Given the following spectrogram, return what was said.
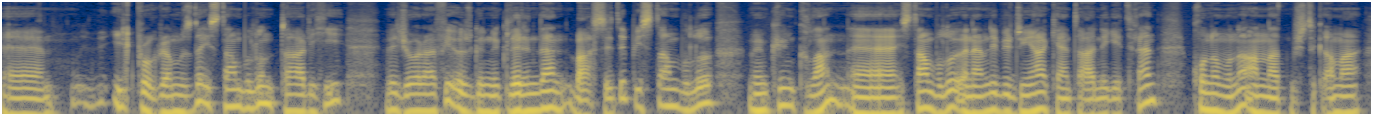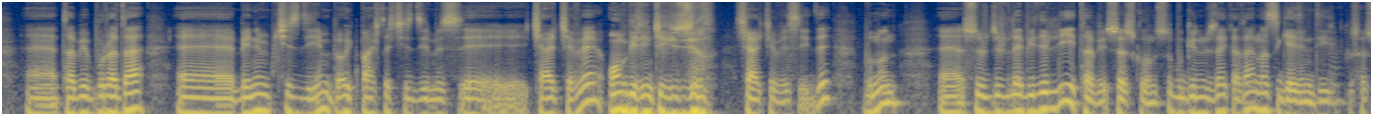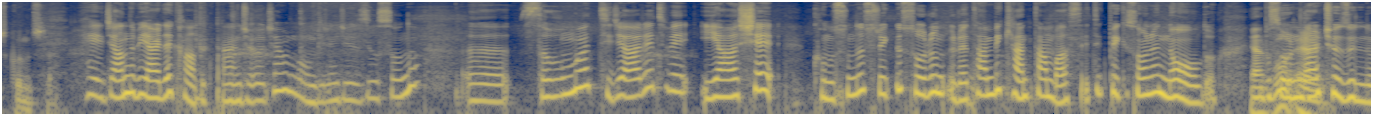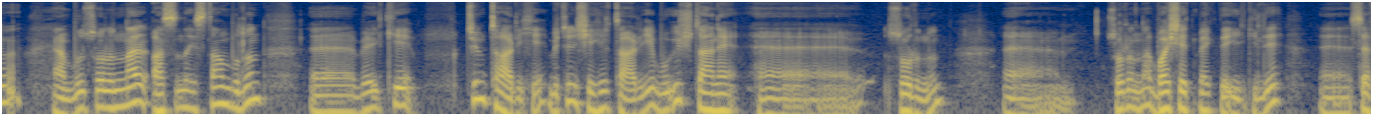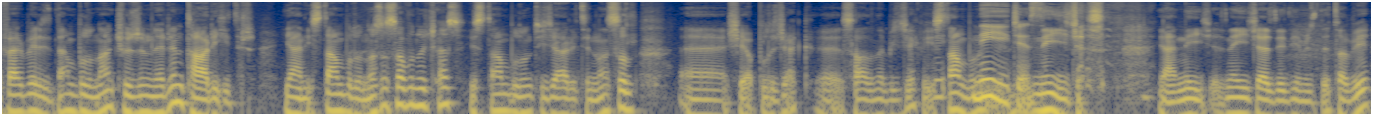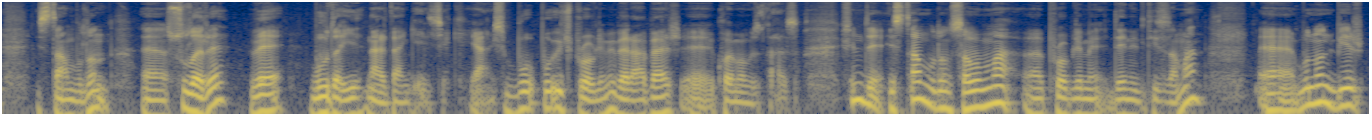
E, ilk programımızda İstanbul'un tarihi ve coğrafi özgünlüklerinden bahsedip İstanbul'u mümkün kılan e, İstanbul'u önemli bir dünya kenti haline getiren konumunu anlatmıştık ama e, tabii burada e, benim çizdiğim, ilk başta çizdiğimiz e, çerçeve 11. yüzyıl çerçevesiydi. Bunun e, sürdürülebilirliği tabii söz konusu. Bugünümüze kadar nasıl gelindiği söz konusu. Heyecanlı bir yerde kaldık bence hocam 11. yüzyıl sonu. Ee, savunma, ticaret ve iaşe konusunda sürekli sorun üreten bir kentten bahsettik. Peki sonra ne oldu? Yani bu, sorunlar evet. çözüldü mü? Yani bu sorunlar aslında İstanbul'un e, belki tüm tarihi, bütün şehir tarihi bu üç tane e, sorunun e, sorunla baş etmekle ilgili e, seferberiden bulunan çözümlerin tarihidir. Yani İstanbul'u nasıl savunacağız? İstanbul'un ticareti nasıl e, şey yapılacak, e, sağlanabilecek ve İstanbul'un ne yiyeceğiz? Ne yiyeceğiz? yani ne yiyeceğiz? Ne yiyeceğiz dediğimizde tabii İstanbul'un e, suları ve buğdayı nereden gelecek? Yani şimdi bu bu üç problemi beraber e, koymamız lazım. Şimdi İstanbul'un savunma e, problemi denildiği zaman e, bunun bir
